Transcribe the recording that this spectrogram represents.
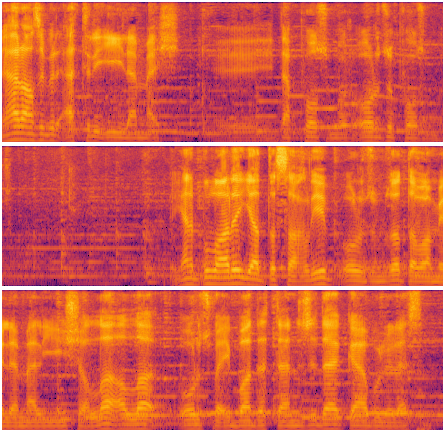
Hər hansı bir ətri iyləmək e, də pozmur, orucu pozmur. Yəni bunları yadda saxlayıb orucumuza davam eləməliyik inşallah. Allah oruc və ibadətlərinizi də qəbul eləsin.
